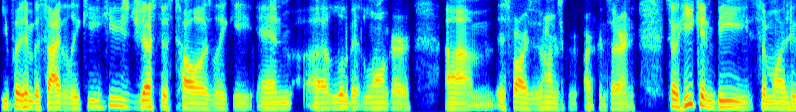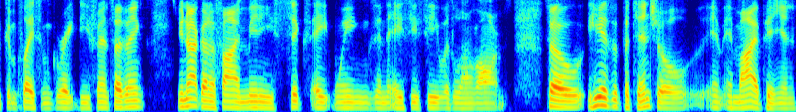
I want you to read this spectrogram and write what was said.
you put him beside Leaky, he's just as tall as Leaky and a little bit longer um, as far as his arms are concerned. So he can be someone who can play some great defense. I think you're not going to find many six eight wings in the ACC with long arms. So he has the potential, in, in my opinion,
